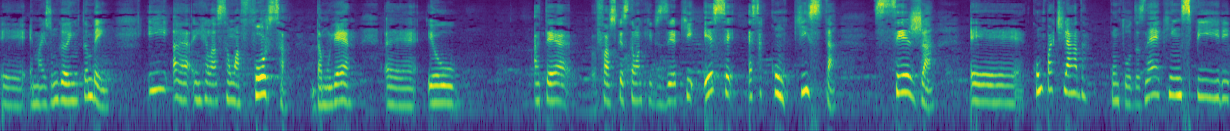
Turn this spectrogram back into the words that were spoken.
é, é mais um ganho também. E ah, em relação à força da mulher, é, eu até faço questão aqui dizer que esse, essa conquista seja é, compartilhada com todas, né? Que inspire,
